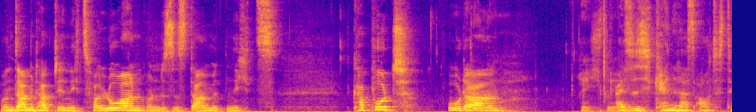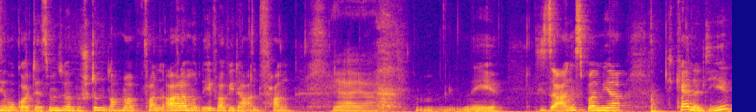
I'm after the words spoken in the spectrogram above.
Und damit habt ihr nichts verloren und es ist damit nichts kaputt oder. Genau. Richtig. Also ich kenne das auch, das Ding, oh Gott, jetzt müssen wir bestimmt nochmal von Adam und Eva wieder anfangen. Ja, ja. Nee, diese Angst bei mir, ich kenne die.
